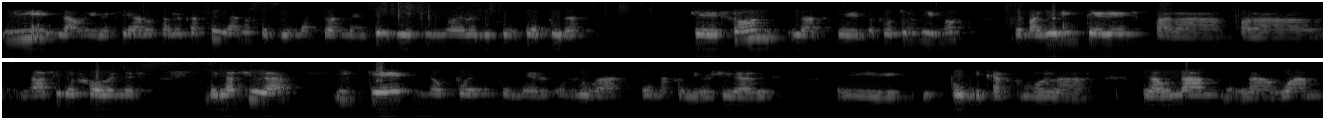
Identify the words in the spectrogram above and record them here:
y la Universidad Rosario Castellanos, que tiene actualmente 19 licenciaturas, que son las que nosotros vimos de mayor interés para, para las y los jóvenes de la ciudad y que no pueden tener un lugar en las universidades eh, públicas como la, la UNAM, la UAM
